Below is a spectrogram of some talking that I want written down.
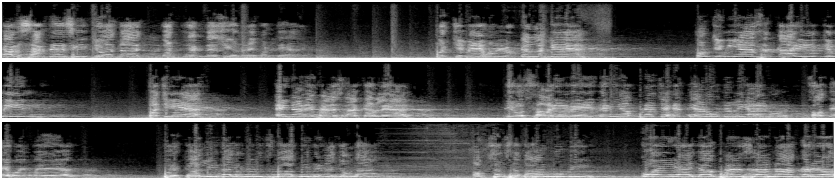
ਕਰ ਸਕਦੇ ਸੀ, ਜੋ ਦਾਜ ਵਰਤ ਸਕਦੇ ਸੀ, ਉਹਨਾਂ ਨੇ ਵਰਤਿਆ। ਪਰ ਜਿਵੇਂ ਹੁਣ ਲੁੱਟਣ ਲੱਗੇ ਆ ਹੁਣ ਜਿੰਨੀਆਂ ਸਰਕਾਰੀ ਜ਼ਮੀਨ ਬਚੀ ਹੈ ਇਹਨਾਂ ਨੇ ਫੈਸਲਾ ਕਰ ਲਿਆ ਕਿ ਉਹ ਸਾਰੀ ਵੇਚ ਦੇਣੀ ਆਪਣੇ ਚਹੇਤਿਆਂ ਨੂੰ, ਦਿੱਲੀ ਵਾਲਿਆਂ ਨੂੰ ਸੌਦੇ ਹੋਏ ਪਏ ਆ ਪਰ ਅਕਾਲੀ ਦਲ ਉਹਨਾਂ ਨੂੰ ਜਵਾਬ ਨਹੀਂ ਦੇਣਾ ਚਾਹੁੰਦਾ। ਅਫਸਰ ਸਾਹਿਬਾਨ ਨੂੰ ਵੀ ਕੋਈ ਐਜਾ ਫੈਸਲਾ ਨਾ ਕਰਿਓ,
